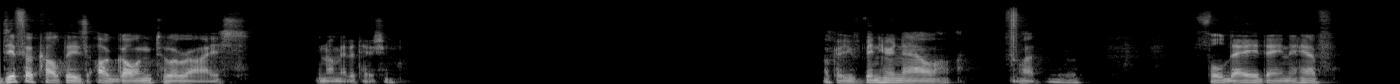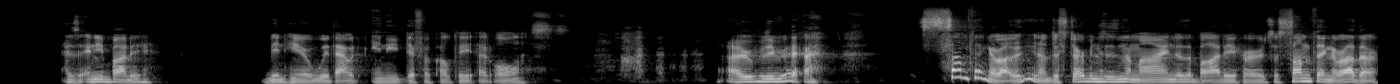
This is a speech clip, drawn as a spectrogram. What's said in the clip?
difficulties are going to arise in our meditation. Okay, you've been here now, what, full day, day and a half. Has anybody been here without any difficulty at all? I something or other, you know, disturbances in the mind or the body hurts or something or other.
